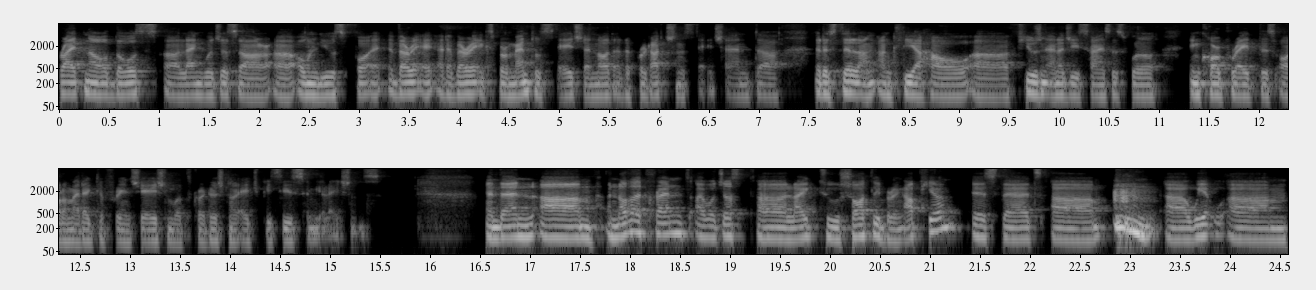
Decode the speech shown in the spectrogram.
right now, those uh, languages are uh, only used for a very at a very experimental stage and not at a production stage. And uh, it is still un unclear how uh, fusion energy sciences will incorporate this automatic differentiation with traditional HPC simulations. And then um, another trend I would just uh, like to shortly bring up here is that um, we um,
